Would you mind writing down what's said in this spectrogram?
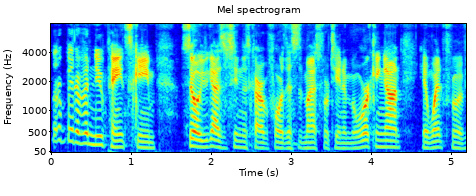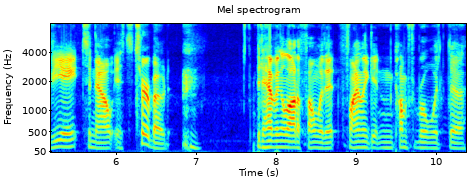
little bit of a new paint scheme. So, you guys have seen this car before. This is my S14 I've been working on. It went from a V8 to now it's turboed. been having a lot of fun with it, finally getting comfortable with the,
